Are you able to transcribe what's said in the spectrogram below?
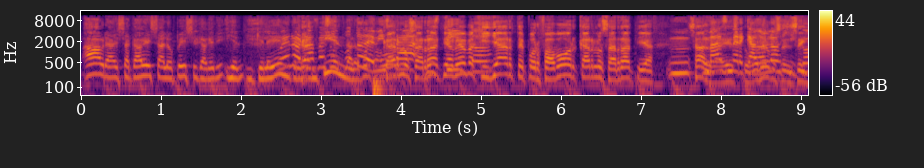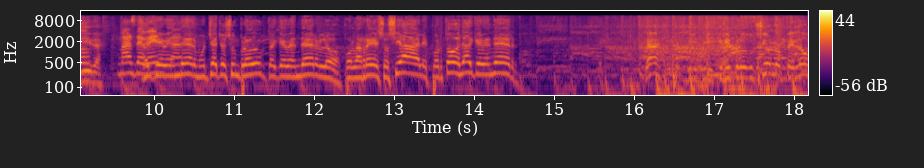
Abra esa cabeza alopésica que, y, y que le Bueno, entre. Rafa, es un entiéndalo, punto por de favor. vista Carlos Arratia, ve a distinto. maquillarte, por favor, Carlos Arratia. Mm, Salva más esto, mercadológico, enseguida. más de Hay que vender, muchachos, es un producto, hay que venderlo. Por las redes sociales, por todos lados hay que vender. Ya, mi, mi- mi producción lo peló.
